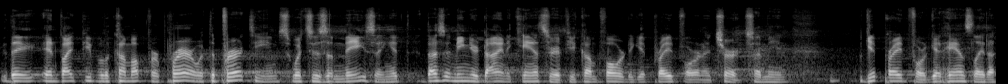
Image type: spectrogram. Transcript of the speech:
they invite people to come up for prayer with the prayer teams, which is amazing. It doesn't mean you're dying of cancer if you come forward to get prayed for in a church. I mean, get prayed for, get hands laid on.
